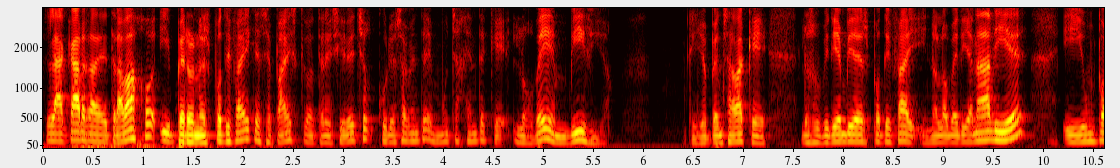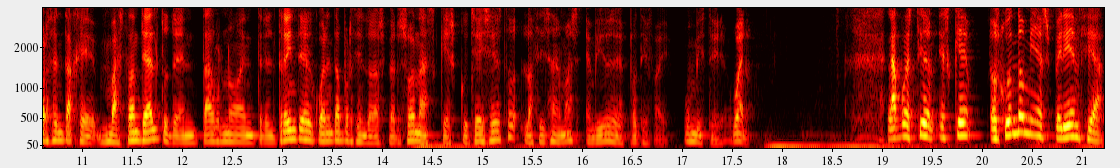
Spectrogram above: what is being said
la carga de trabajo, y, pero en Spotify que sepáis que lo tenéis. Y de hecho, curiosamente, hay mucha gente que lo ve en vídeo que yo pensaba que lo subiría en vídeo de Spotify y no lo vería nadie, y un porcentaje bastante alto, en torno entre el 30 y el 40% de las personas que escucháis esto, lo hacéis además en vídeo de Spotify. Un misterio. Bueno, la cuestión es que os cuento mi experiencia,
